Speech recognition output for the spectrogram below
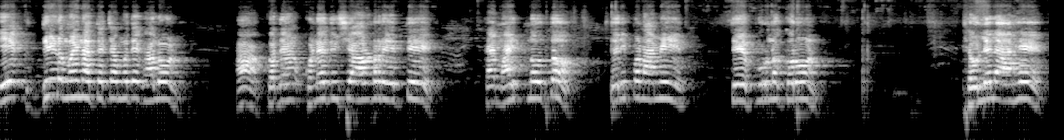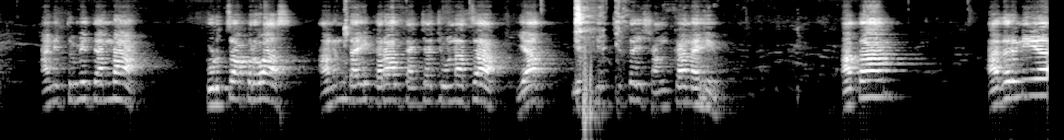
एक दीड महिना त्याच्यामध्ये घालून हा कद्या कोण्या दिवशी ऑर्डर येते काय माहीत नव्हतं तरी पण आम्ही ते पूर्ण करून ठेवलेलं आहे. आणि तुम्ही त्यांना पुढचा प्रवास आनंददायी कराल त्यांच्या जीवनाचा यात याची शंका नाही. आता आदरणीय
